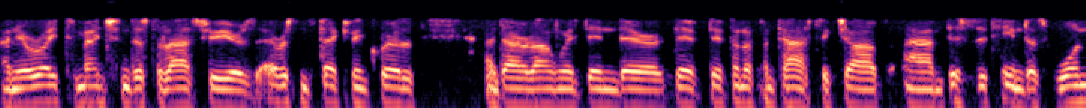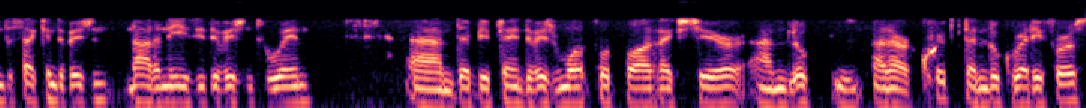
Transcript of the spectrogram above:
and you're right to mention just the last few years. Ever since Declan Quill and Darragh Long went in there, they've, they've done a fantastic job. Um, this is a team that's won the second division, not an easy division to win. Um, they'll be playing Division One football next year and look and are equipped and look ready for us.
